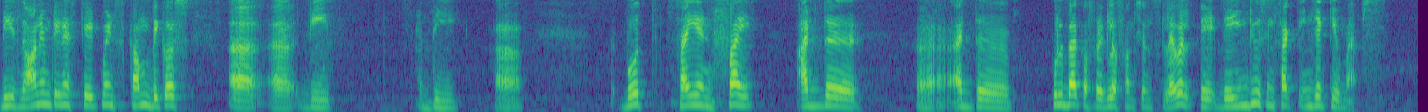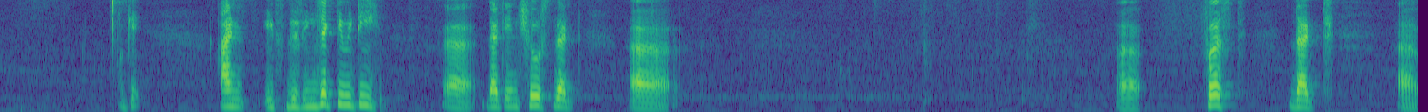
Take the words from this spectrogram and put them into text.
these non-emptiness statements come because uh, uh, the the both psi and phi at the uh, at the pullback of regular functions level they, they induce in fact injective maps okay? And it is this injectivity uh, that ensures that uh, uh, first that uh,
